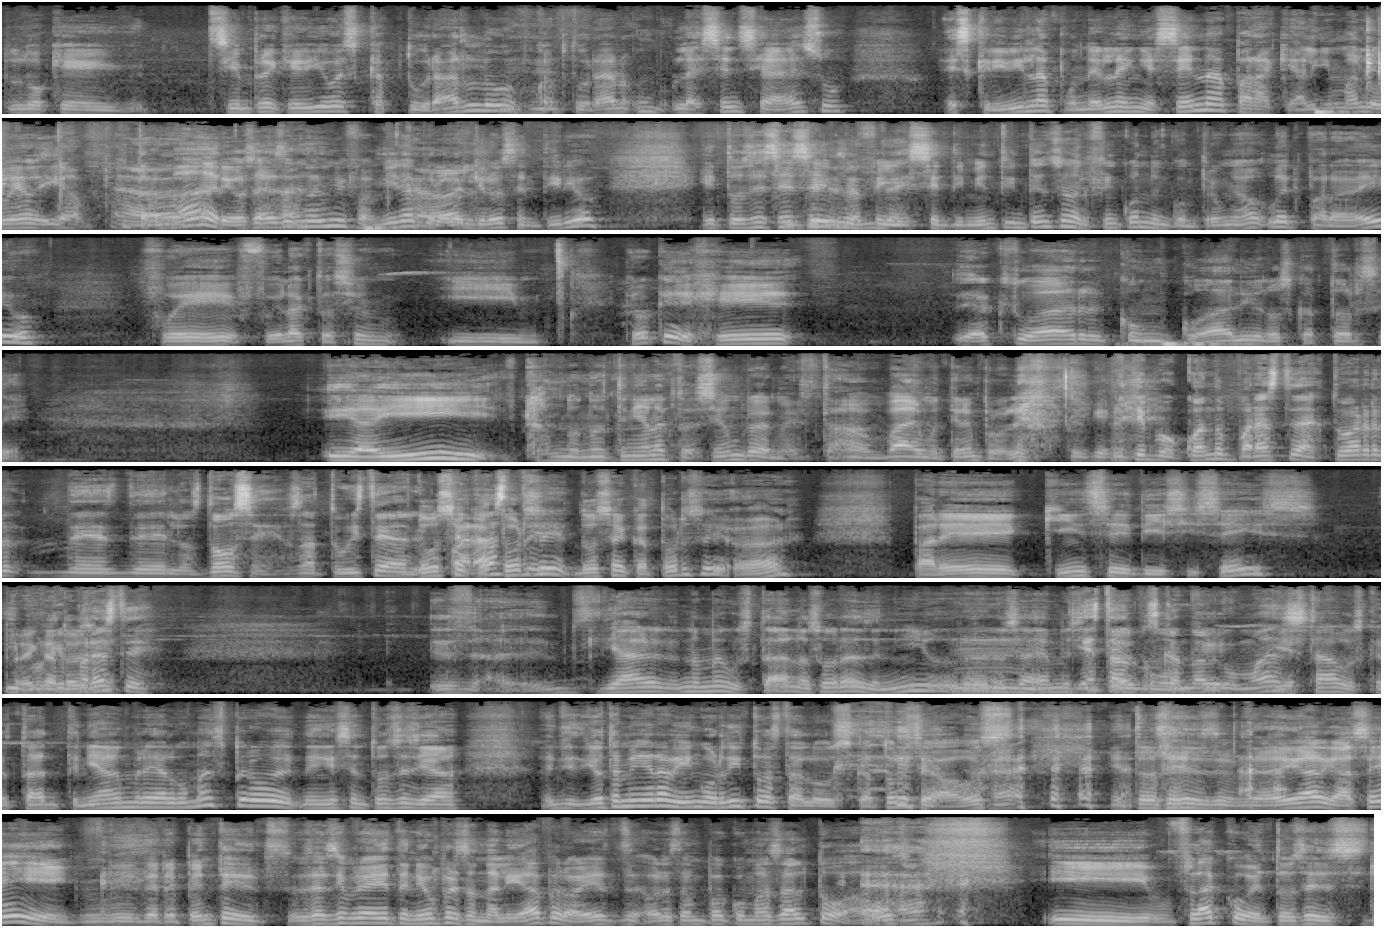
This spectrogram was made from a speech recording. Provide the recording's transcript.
lo que siempre he querido es capturarlo, capturar un- la esencia de eso, escribirla, ponerla en escena para que alguien más lo vea y diga, puta Ah, madre, o sea, esa no es mi familia, pero lo quiero sentir yo. Entonces ese sentimiento intenso, al fin cuando encontré un outlet para ello, fue, fue la actuación. Y creo que dejé de actuar con Kodali a los 14. Y ahí, cuando no tenía la actuación, bro, me estaba, va a meter en problemas. que- Pero tipo, ¿cuándo paraste de actuar desde los 12? O sea, tuviste... 12 a paraste? 14, 12 a 14, ah, paré 15, 16. ¿Y por qué 14. paraste? Ya no me gustaban las horas de niño, brother, o sea, ya me Mm, ya como buscando algo más. Ya estaba buscando, estaba- tenía hambre de algo más, pero en ese entonces ya, yo también era bien gordito hasta los 14, vamos. Entonces, me adelgacé y de repente, o sea, siempre había tenido personalidad, pero ahora está un poco más alto, vamos. Y flaco, entonces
